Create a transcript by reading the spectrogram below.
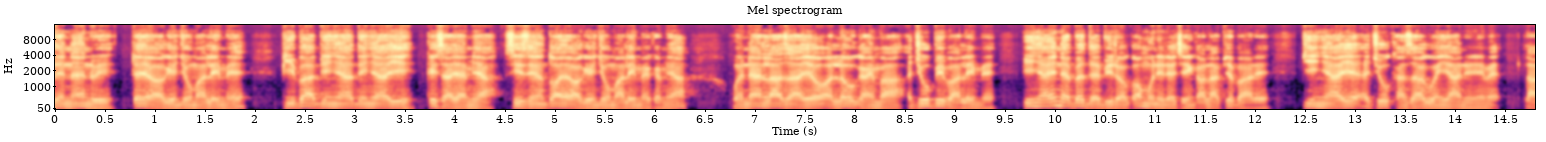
သင်တန်းတွေတက်ရောက်ခင်ကြုံပါလိမ့်မယ်ပြည်ပပညာသင်ကြားရေးကိစ္စရပ်များစီစဉ်သွားရောက်ခင်ကြုံပါလိမ့်မယ်ခင်ဗျာဝန်ထမ်းလစာရောအလုပ်ကိုင်းပါအကျိုးပေးပါလိမ့်မယ် ပညာရေးနဲ့ပတ်သက်ပြီးတော့ကောင်းမွန်နေတဲ့ချိန်ကာလဖြစ်ပါတယ်ပညာရဲ့အကျိုးခံစား권ရနေနေမဲ့လာ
